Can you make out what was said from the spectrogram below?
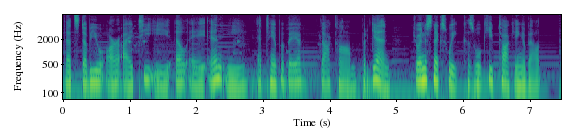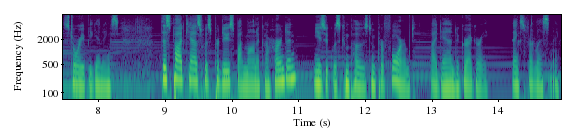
That's W R I T E L A N E at tampabay.com. But again, join us next week because we'll keep talking about story beginnings. This podcast was produced by Monica Herndon. Music was composed and performed by Dan DeGregory. Thanks for listening.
